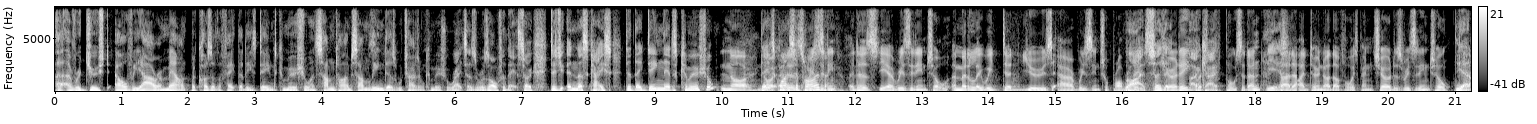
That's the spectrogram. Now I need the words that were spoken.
uh, a reduced LVR amount because of the fact that he's deemed commercial, and sometimes some lenders will charge him commercial rates as a result of that. So, did you in this case did they deem that as commercial? No, That's no, quite it is surprising. residen- it is, yeah, residential. Admittedly, we did use our residential property Right, as so that- security, okay. which pulls it in. Yes. But uh, I do know they've always been insured as residential. Yeah,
